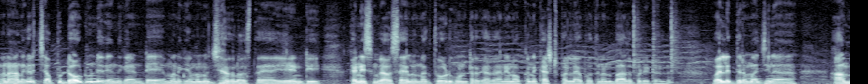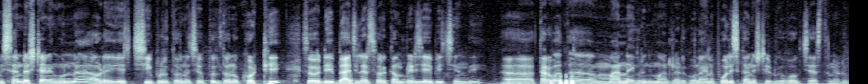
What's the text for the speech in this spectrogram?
మా నాన్నగారు అప్పుడు డౌట్ ఉండేది ఎందుకంటే మనకి ఏమైనా ఉద్యోగాలు వస్తాయా ఏంటి? కనీసం వ్యవసాయంలో నాకు తోడుకుంటారు కదా నేను ఒక్కరిని కష్టపడలేకపోతున్నాను బాధపడేటోళ్ళు. వాళ్ళిద్దరి మధ్యన ఆ మిస్అండర్స్టాండింగ్ ఉన్న ఆవిడ ఏ చీపురుతోనో చెప్పులతోనో కొట్టి సో డి బ్యాచిలర్స్ వరకు కంప్లీట్ చేయించింది తర్వాత మా అన్నయ్య గురించి మాట్లాడుకోవాలి. ఆయన పోలీస్ కానిస్టేబుల్గా వర్క్ చేస్తున్నాడు.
